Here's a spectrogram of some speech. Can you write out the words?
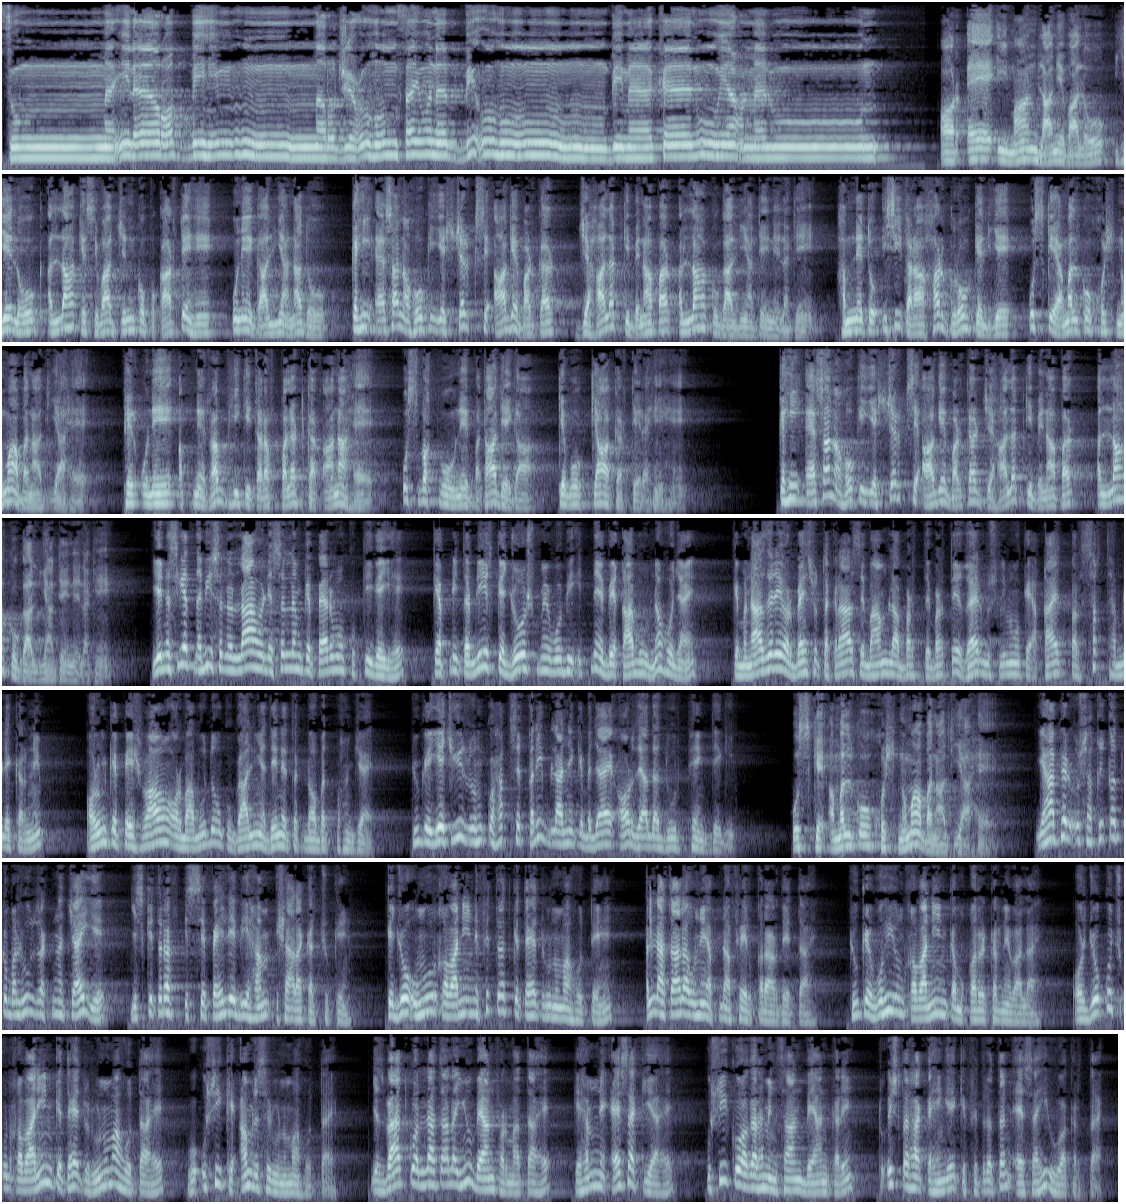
ثم الى ربهم مرجعهم فينبئهم بما كانوا يعملون۔ اور اے ایمان لانے والو، یہ لوگ اللہ کے سوا جن کو پکارتے ہیں، انہیں گالیاں نہ دو۔ کہیں ایسا نہ ہو کہ یہ شرک سے آگے بڑھ کر جہالت کی بنا پر اللہ کو گالیاں دینے لگیں۔ ہم نے تو اسی طرح ہر گروہ کے لیے اس کے عمل کو خوشنما بنا دیا ہے۔ پھر انہیں اپنے رب ہی کی طرف پلٹ کر آنا ہے، اس وقت وہ انہیں بتا دے گا کہ وہ کیا کرتے رہے ہیں۔ کہیں ایسا نہ ہو کہ یہ شرک سے آگے بڑھ کر جہالت کی بنا پر اللہ کو گالیاں دینے لگیں۔ یہ نصیحت نبی صلی اللہ علیہ وسلم کے پیرووں کو کی گئی ہے کہ اپنی تبلیغ کے جوش میں وہ بھی اتنے بے قابو نہ ہو جائیں کہ مناظرے اور بحث و تکرار سے معاملہ بڑھتے بڑھتے غیر مسلموں کے عقائد پر سخت حملے کرنے اور ان کے پیشواؤں اور معبودوں کو گالیاں دینے تک نوبت پہنچ جائے کیونکہ یہ چیز ان کو حق سے قریب لانے کے بجائے اور زیادہ دور پھینک دے گی۔ اس کے عمل کو خوشنما بنا دیا ہے۔ یہاں پھر اس حقیقت کو ملحوظ رکھنا چاہیے جس کی طرف اس سے پہلے بھی ہم اشارہ کر چکے ہیں کہ جو امور قوانین فطرت کے تحت رونما ہوتے ہیں اللہ تعالیٰ انہیں اپنا فعل قرار دیتا ہے کیونکہ وہی ان قوانین کا مقرر کرنے والا ہے۔ اور جو کچھ ان قوانین کے تحت رونما ہوتا ہے وہ اسی کے امر سے رونما ہوتا ہے۔ جس بات کو اللہ تعالیٰ یوں بیان فرماتا ہے کہ ہم نے ایسا کیا ہے، اسی کو اگر ہم انسان بیان کریں تو اس طرح کہیں گے کہ فطرتن ایسا ہی ہوا کرتا ہے۔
